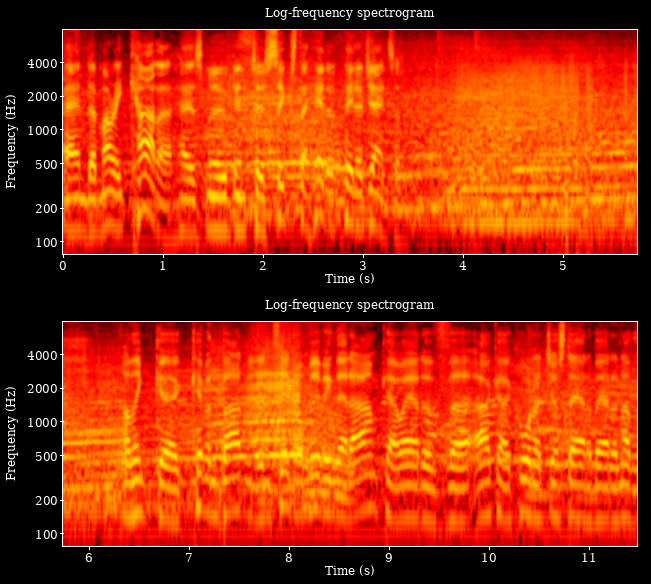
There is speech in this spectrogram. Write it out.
And uh, Murray Carter has moved into sixth ahead of Peter Janson. I think uh, Kevin Bartlett intent on moving that Armco out of uh, Arco corner just out about another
